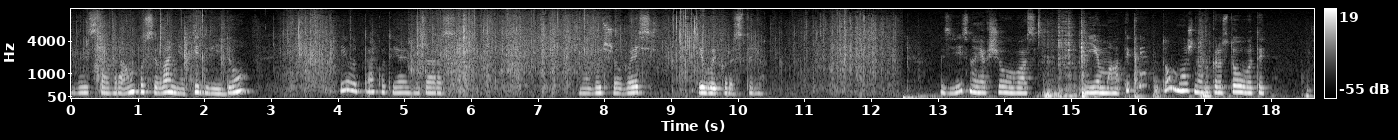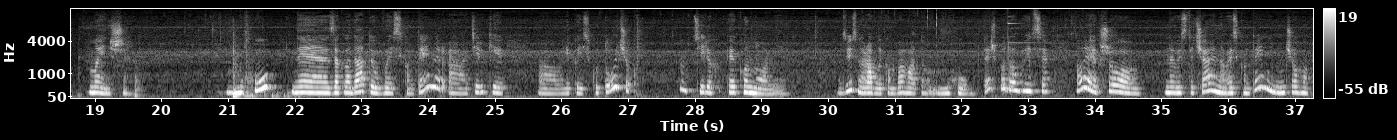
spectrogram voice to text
В інстаграм, посилання під відео. І от так от я його зараз, мабуть, що весь і використаю. Звісно, якщо у вас є матики, то можна використовувати менше муху не закладати увесь контейнер, а тільки а, якийсь куточок ну, в цілях економії. Звісно, равликам багато муху теж подобається, але якщо не вистачає на весь контейнер, нічого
